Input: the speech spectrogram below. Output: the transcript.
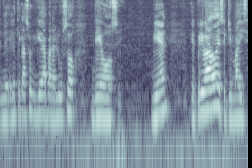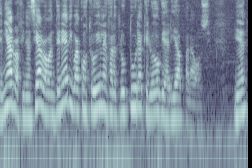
en este caso, que queda para el uso de OCE. Bien, el privado es el quien va a diseñar, va a financiar, va a mantener y va a construir la infraestructura que luego quedaría para OCE. Bien,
